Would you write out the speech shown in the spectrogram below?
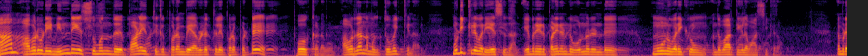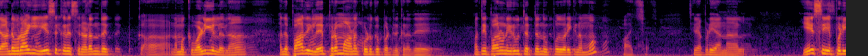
நாம் அவருடைய நிந்தையை சுமந்து பாளையத்துக்கு புறம்பே அவரிடத்தில் புறப்பட்டு போக்கடவும் அவர்தான் நமக்கு துவைக்கினார். முடிக்கிறவர் இயேசுதான். எபிரேயர் பன்னிரெண்டு ஒன்று ரெண்டு மூணு வரைக்கும் அந்த வார்த்தைகளை வாசிக்கிறோம். நம்முடைய ஆண்டவராகி இயேசு கிறிஸ்து நடந்த நமக்கு வழியில் தான் அந்த பாதையிலே பிரமாணம் கொடுக்கப்பட்டிருக்கிறது. மற்ற பதினொன்று இருபத்தெட்டுலேருந்து முப்பது வரைக்கும் நம்ம வாய்ச்சோம் சரி அப்படியானால் இயேசு எப்படி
